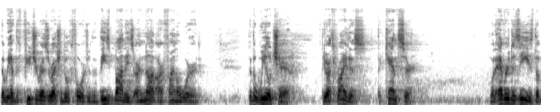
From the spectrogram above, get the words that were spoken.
that we have the future resurrection to look forward to, that these bodies are not our final word, that the wheelchair, the arthritis, the cancer, whatever disease, the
